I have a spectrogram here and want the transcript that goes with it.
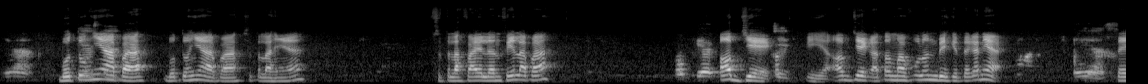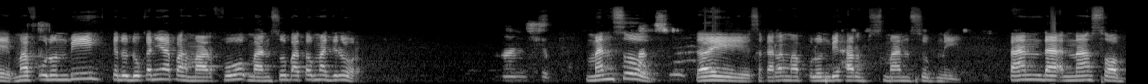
Ya. Butuhnya apa? Butuhnya apa setelahnya? Setelah fa'il dan fi'il apa? Objek. Objek. Objek. Iya, objek atau maf'ulun bih gitu kan ya? Iya. Oke, maf'ulun bih kedudukannya apa? Marfu, mansub atau majrur? Mansub. Mansub. Baik, sekarang maf'ulun bih harus mansub nih. Tanda nasob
